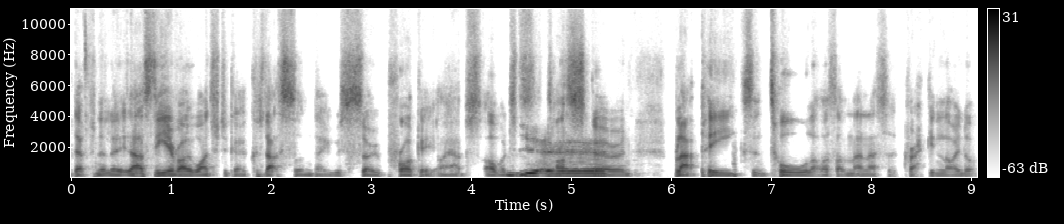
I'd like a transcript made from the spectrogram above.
Definitely, that's the year I wanted to go because that Sunday was so proggy. I abs- I went to yeah. Tusker and Black Peaks and Tool. I was like, man, that's a cracking lineup.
